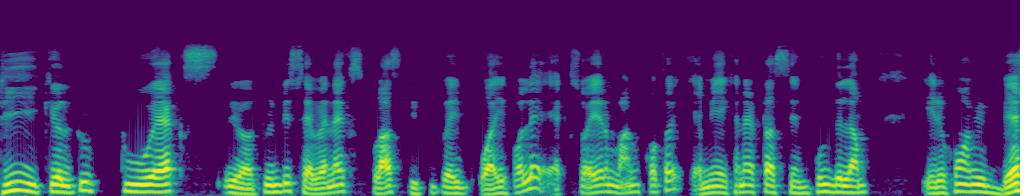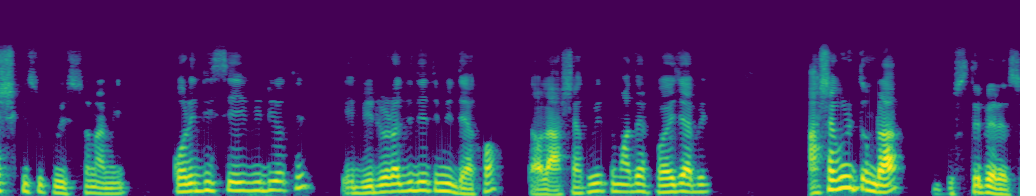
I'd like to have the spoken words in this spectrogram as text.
d equal to two x twenty seven x plus fifty five y হলে এক্স ওয়াই এর মান কত? আমি এখানে একটা সিম্পল দিলাম। এরকম আমি বেশ কিছু কোয়েশ্চন আমি করে দিচ্ছি এই ভিডিওতে। এই ভিডিওটা যদি তুমি দেখো, তাহলে আশা করি তোমাদের হয়ে যাবে। আশা করি তোমরা বুঝতে পেরেছ।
